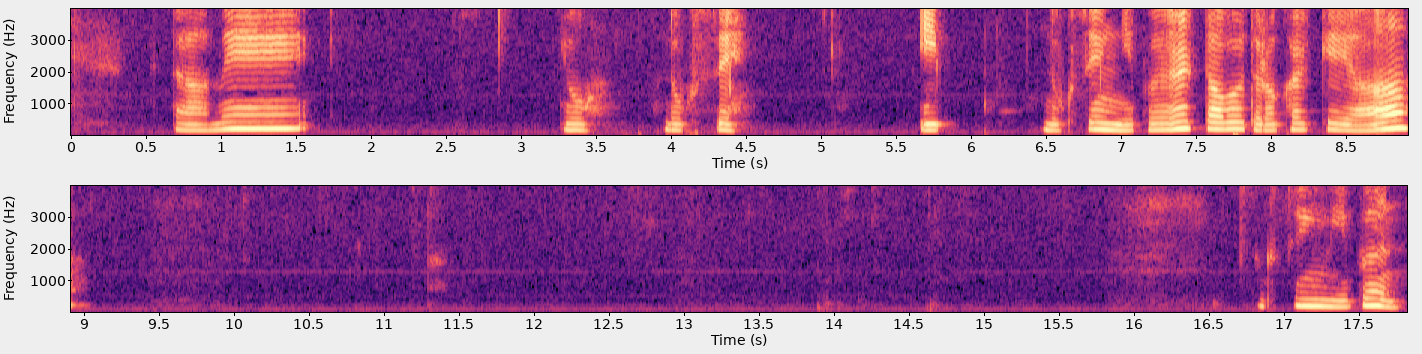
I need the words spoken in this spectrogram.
그 다음에 요 녹색 잎, 녹색 잎을 떠보도록 할게요. 녹색 잎은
